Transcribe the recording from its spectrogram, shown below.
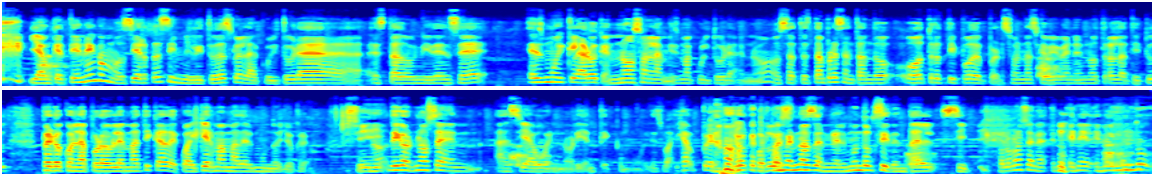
y aunque tiene como ciertas similitudes con la cultura estadounidense, es muy claro que no son la misma cultura, ¿no? O sea, te están presentando otro tipo de personas que viven en otra latitud, pero con la problemática de cualquier mamá del mundo, yo creo. Sí. Digo, no sé en Asia o en Oriente cómo les vaya, pero por lo menos en el mundo occidental, sí. Por lo menos en el, en, el, en el, mundo,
